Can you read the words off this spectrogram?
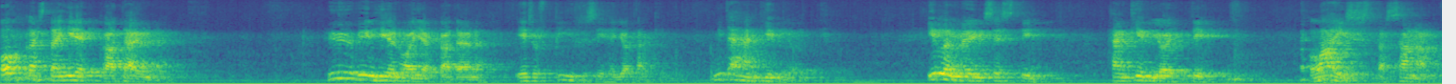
ohkasta hiekkaa täynnä. Hyvin hienoa hiekkaa täynnä. Jeesus piirsi siihen jotakin. Mitä hän kirjoitti? Ilmeisesti hän kirjoitti laista sanat.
